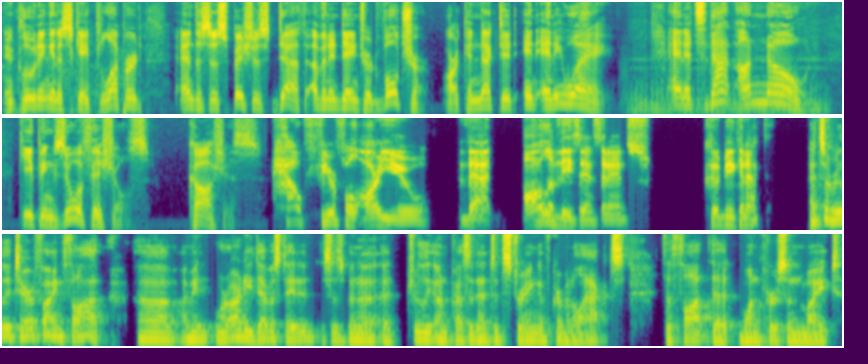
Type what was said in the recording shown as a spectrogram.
including an escaped leopard and the suspicious death of an endangered vulture, are connected in any way. And it's that unknown keeping zoo officials cautious. How fearful are you that all of these incidents could be connected? That's a really terrifying thought. Uh, I mean, we're already devastated. This has been a, a truly unprecedented string of criminal acts the thought that one person might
